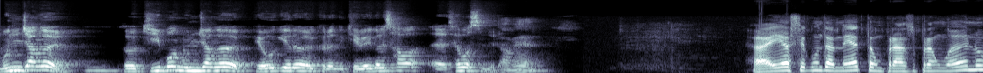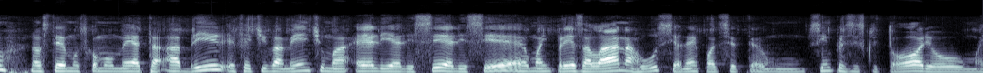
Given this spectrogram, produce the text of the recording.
문장을 그 기본 문장을 배우기를 그런 계획을 사- 에, 세웠습니다. 아멘. Aí a segunda meta, um prazo para um ano, nós temos como meta abrir efetivamente uma LLC. LLC é uma empresa lá na Rússia, né? Pode ser um simples escritório ou uma,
